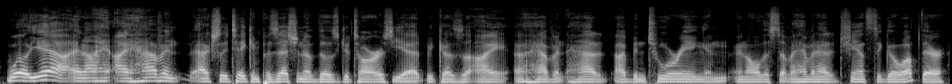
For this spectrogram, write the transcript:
Well, yeah, and I I haven't actually taken possession of those guitars yet because I, I haven't had I've been touring and, and all this stuff. I haven't had a chance to go up there.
